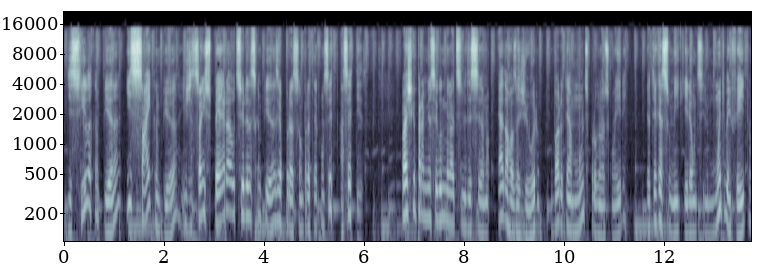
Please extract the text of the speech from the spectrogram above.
desfila campeã e sai campeã e só espera o desfile das campeãs e a apuração para ter a certeza. Eu acho que para mim o segundo melhor desfile desse ano é da Rosa de Ouro, embora eu tenha muitos problemas com ele. Eu tenho que assumir que ele é um desfile muito bem feito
